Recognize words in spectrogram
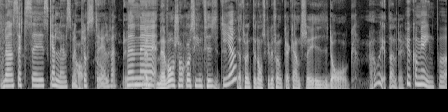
Den har sett sig i skallen som ett Ja, plåster i ja, alla fall. Men, men, eh, men var sak har sin tid. Ja. Jag tror inte de skulle funka kanske idag. Jag vet aldrig. hur kom jag in på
